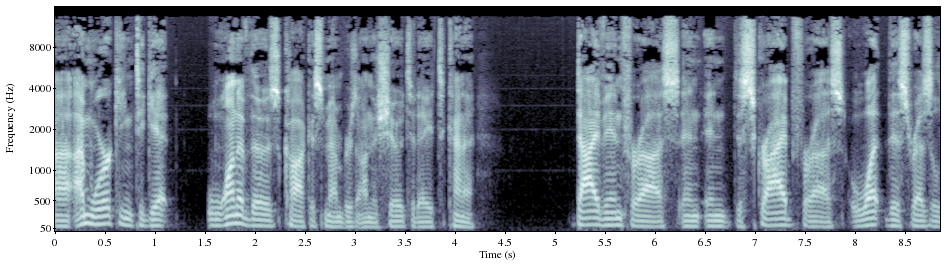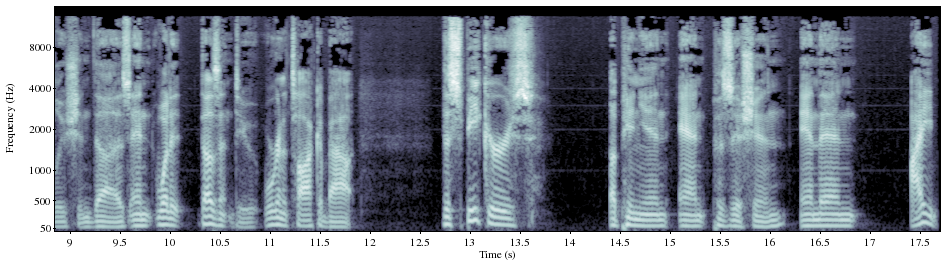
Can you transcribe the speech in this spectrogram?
Uh, I'm working to get one of those caucus members on the show today to kind of dive in for us and, and describe for us what this resolution does and what it doesn't do. We're going to talk about the speaker's opinion and position. And then I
